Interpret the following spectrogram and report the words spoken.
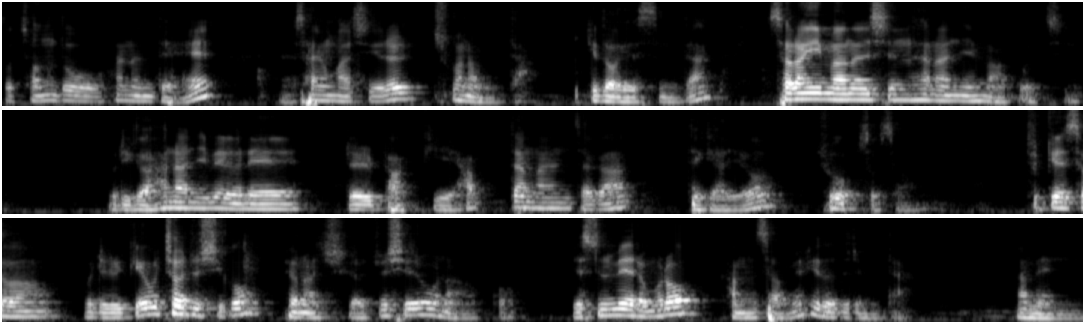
또 전도하는데 사용하시기를 축원합니다. 기도하겠습니다. 사랑이 많으신 하나님 아버지, 우리가 하나님의 은혜를 받기에 합당한 자가 되게 하여 주옵소서. 주께서 우리를 깨우쳐 주시고 변화시켜 주시려 나왔고 예수님의 이름으로 감사하며 기도드립니다. 아멘.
